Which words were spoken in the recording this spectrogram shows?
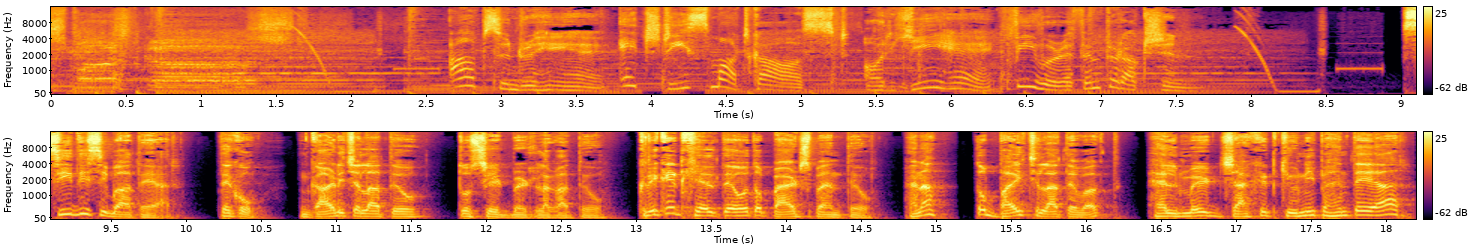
Smartcast. आप सुन रहे हैं एच डी स्मार्ट कास्ट और ये है फीवर एफ़ प्रोडक्शन सीधी सी बात है यार। देखो गाड़ी चलाते हो तो सीट बेल्ट लगाते हो। क्रिकेट खेलते हो तो पैड्स पहनते हो है ना? तो बाइक चलाते वक्त हेलमेट जैकेट क्यों नहीं पहनते यार?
